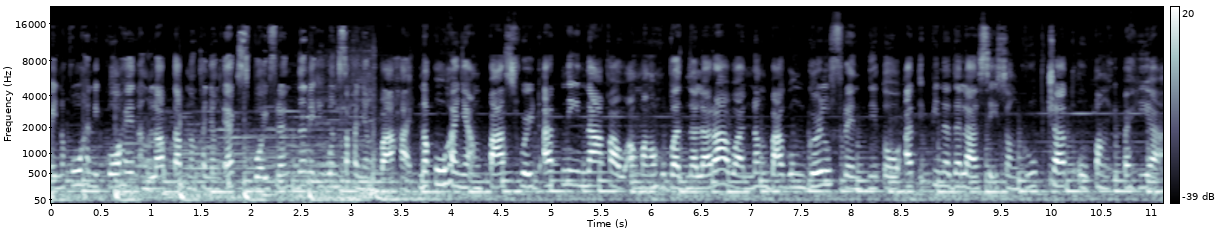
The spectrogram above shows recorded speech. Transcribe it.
ay nakuha ni Cohen ang laptop ng kanyang ex-boyfriend na naiwan sa kanyang bahay. Nakuha niya ang password at ninakaw ang mga hubad na larawan ng bagong girlfriend nito at ipinadala sa isang group chat upang ipahiya.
